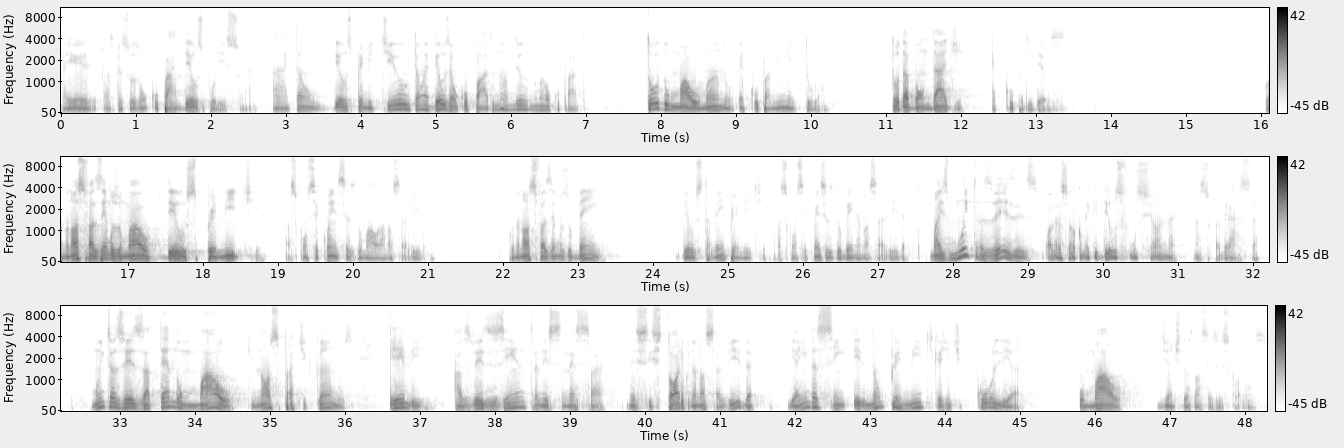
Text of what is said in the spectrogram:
Aí as pessoas vão culpar Deus por isso, né? Ah, então Deus permitiu, então é Deus é o culpado. Não, Deus não é o culpado. Todo mal humano é culpa minha e tua. Toda bondade é culpa de Deus. Quando nós fazemos o mal, Deus permite as consequências do mal na nossa vida. Quando nós fazemos o bem, Deus também permite as consequências do bem na nossa vida. Mas muitas vezes, olha só como é que Deus funciona na sua graça. Muitas vezes, até no mal que nós praticamos, Ele, às vezes, entra nesse, nessa nesse histórico da nossa vida, e ainda assim ele não permite que a gente colha o mal diante das nossas escolhas.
